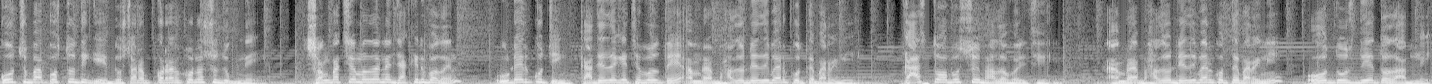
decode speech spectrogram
কোচ বা প্রস্তুতিকে দোষারোপ করার কোনো সুযোগ নেই। সংবাদ সম্মেলনে জাকির বলেন, উডের কোচিং কাজে লেগেছে বলতে আমরা ভালো ডেলিভার করতে পারিনি। কাজ তো অবশ্যই ভালো হয়েছে। আমরা ভালো ডেলিভার করতে পারিনি, ও দোষ দিয়ে তো লাভ নেই।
